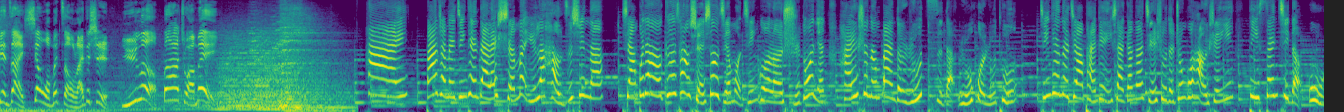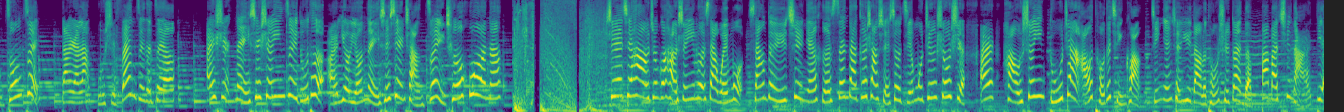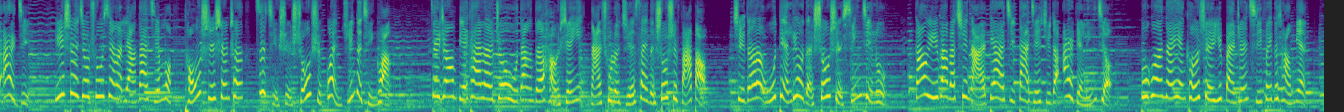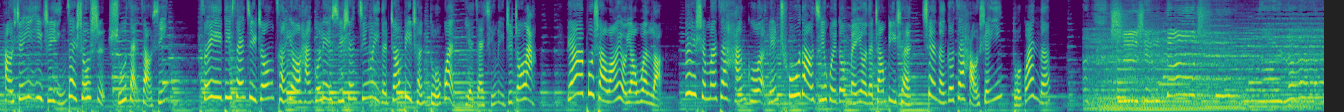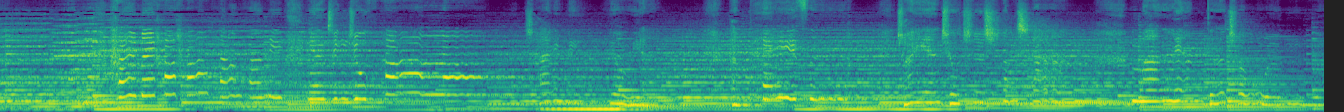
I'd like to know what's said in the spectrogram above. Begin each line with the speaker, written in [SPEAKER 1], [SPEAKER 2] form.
[SPEAKER 1] 现在向我们走来的是娱乐八爪妹。
[SPEAKER 2] 嗨，八爪妹今天带来什么娱乐好资讯呢？想不到歌唱选秀节目经过了十多年，还是能办得如此的如火如荼。今天呢，就要盘点一下刚刚结束的《中国好声音》第三季的五宗罪。当然啦，不是犯罪的罪哦，而是哪些声音最独特，而又有哪些现场最车祸呢？十月七号，《中国好声音》落下帷幕。相对于去年和三大歌唱选秀节目争收视，而《好声音》独占鳌头的情况，今年却遇到了同时段的《爸爸去哪儿》第二季，于是就出现了两大节目同时声称自己是收视冠军的情况。最终，别开了周五档的《好声音》拿出了决赛的收视法宝，取得了五点六的收视新纪录，高于《爸爸去哪儿》第二季大结局的二点零九。不过难掩口水与板砖齐飞的场面，好声音一直赢在收视，输在造星。所以第三季中曾有韩国练习生经历的张碧晨夺冠也在情理之中啦。然而不少网友要问了，为什么在韩国连出道机会都没有的张碧晨，却能够在好声音夺冠呢？时间就只剩下满脸的皱纹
